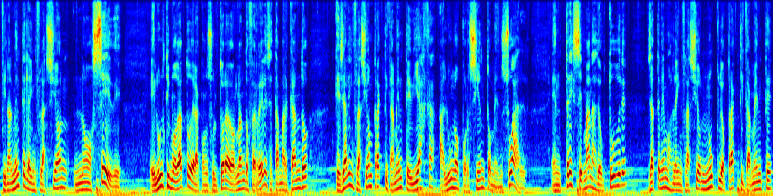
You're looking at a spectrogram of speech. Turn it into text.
finalmente la inflación no cede. El último dato de la consultora de Orlando Ferreres está marcando que ya la inflación prácticamente viaja al 1% mensual. En tres semanas de octubre ya tenemos la inflación núcleo prácticamente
